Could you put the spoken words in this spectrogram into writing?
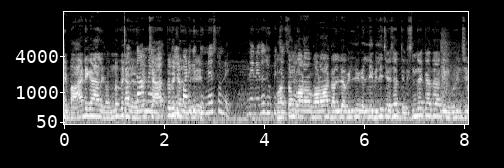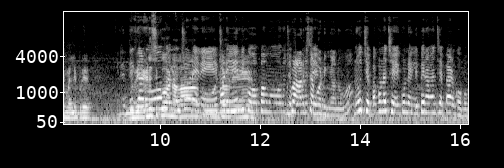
ఈ పాటి కాదు ఉన్నది కదా చేస్తది కదా. దున్నేస్తుండే. నేనేదో మొత్తం చూపించేస్తున్నా గొడవ గొడవ గల్లి గిల్లి గల్లి బిల్లి చేసావు తెలిసిందే కదా దీని గురించి మళ్ళీ ఇప్పుడు నువ్వు ఏడుచుకొని అలా వాడు ఏంది కూర్చొని కోపము? నువ్వు చెప్పకుండా ఆడికి సపోర్టింగ్ నువ్వు? నువ్వు చెప్పకుండా చేయకుండా వెళ్ళిపోయినామని చెప్పాడు కోపం.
